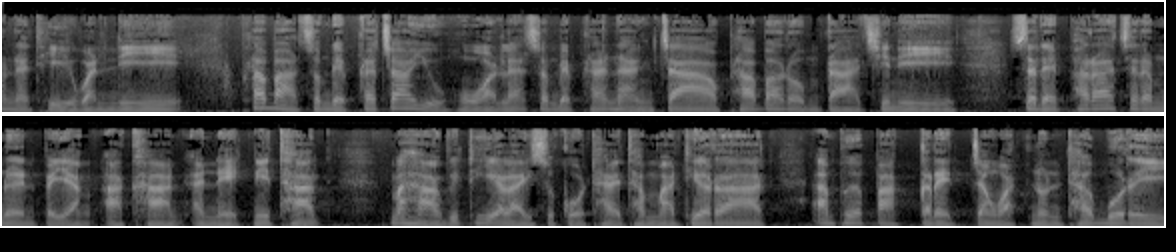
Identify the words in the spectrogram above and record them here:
29 นาทีวันนี้ พระบาทสมเด็จพระเจ้าอยู่หัว และสมเด็จพระนางเจ้า พระบรมราชินี เสด็จพระราชดำเนินไปยังอาคารอเนกนิทัศน์ มหาวิทยาลัยสุโขทัยธรรมาธิราช อำเภอปากเกร็ด จังหวัดนนทบุรี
